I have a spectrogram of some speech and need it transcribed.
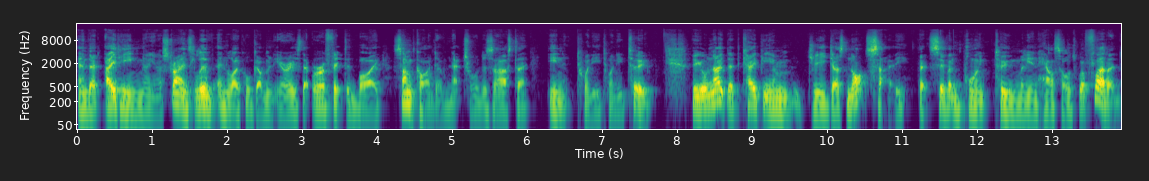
and that 18 million Australians live in local government areas that were affected by some kind of natural disaster in 2022. Now you'll note that KPMG does not say that 7.2 million households were flooded,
